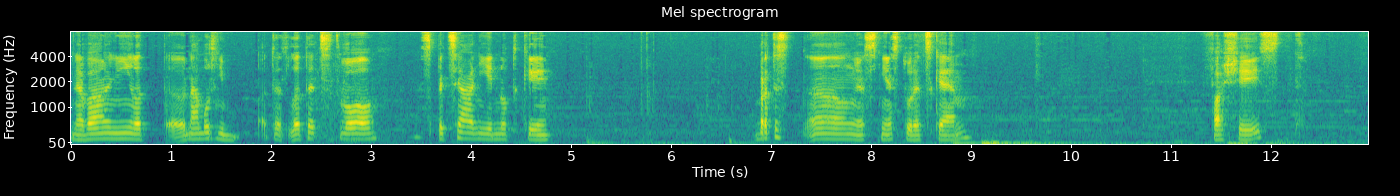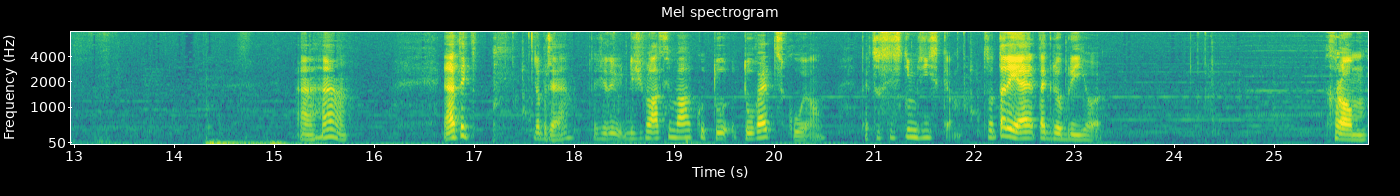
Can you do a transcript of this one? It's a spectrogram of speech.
Navální let, eh, námořní lete- letectvo, speciální jednotky. Brate, uh, jasně, s Tureckem. Fašist. Aha. No a teď, dobře, takže kdy- když vlásím válku tu, Turecku, jo, tak co si s tím získám? Co tady je tak dobrýho? Chrom.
